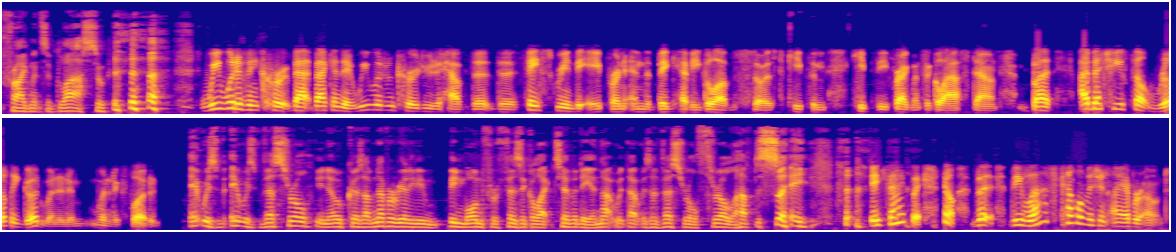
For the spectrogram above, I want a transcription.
fragments of glass. So we would have encouraged, back, back in the day, we would encourage you to have the, the face screen, the apron, and the big heavy gloves so as to keep them, keep the fragments of glass down. But I bet you felt really good when it, when it exploded it was it was visceral, you know, because I've never really been, been one for physical activity, and that that was a visceral thrill, I have to say. exactly. No, the the last television I ever owned,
